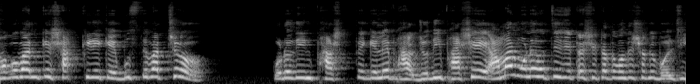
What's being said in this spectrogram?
ভগবানকে সাক্ষী রেখে, বুঝতে পারছ? কোনো দিন ফাঁসতে গেলে যদি ফাঁসে, আমার মনে হচ্ছে যেটা, সেটা তোমাদের সঙ্গে বলছি।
